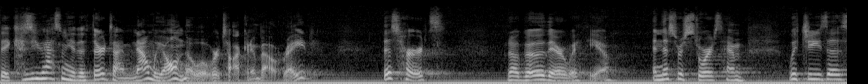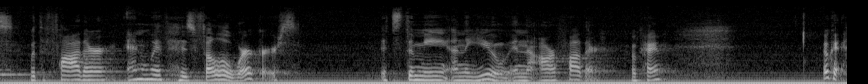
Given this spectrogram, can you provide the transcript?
Because you asked me the third time. Now we all know what we're talking about, right? This hurts, but I'll go there with you. And this restores him with Jesus, with the Father, and with his fellow workers. It's the me and the you in the Our Father, okay? Okay.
